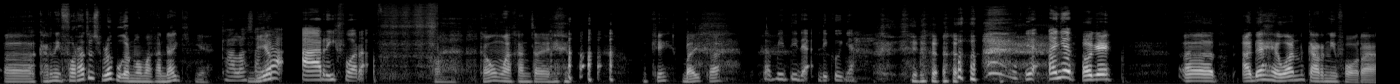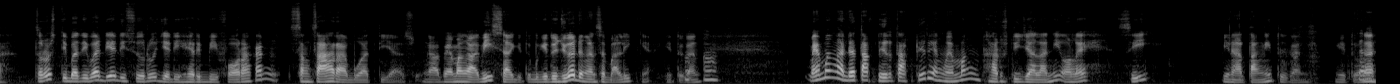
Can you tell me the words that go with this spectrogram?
Eh karnivora tuh sebenarnya bukan mau makan daging ya. kalau Dia- saya arivora, Oh, kamu makan saya. Oke, baiklah. tapi tidak dikunyah. ya, lanjut. Oke, Eh, ada hewan karnivora. Terus tiba-tiba dia disuruh jadi herbivora kan sengsara buat dia. Nggak memang nggak bisa gitu. Begitu juga dengan sebaliknya gitu kan. Mm-mm. Memang ada takdir-takdir yang memang harus dijalani oleh si binatang itu kan gitu. Betul. Nah,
